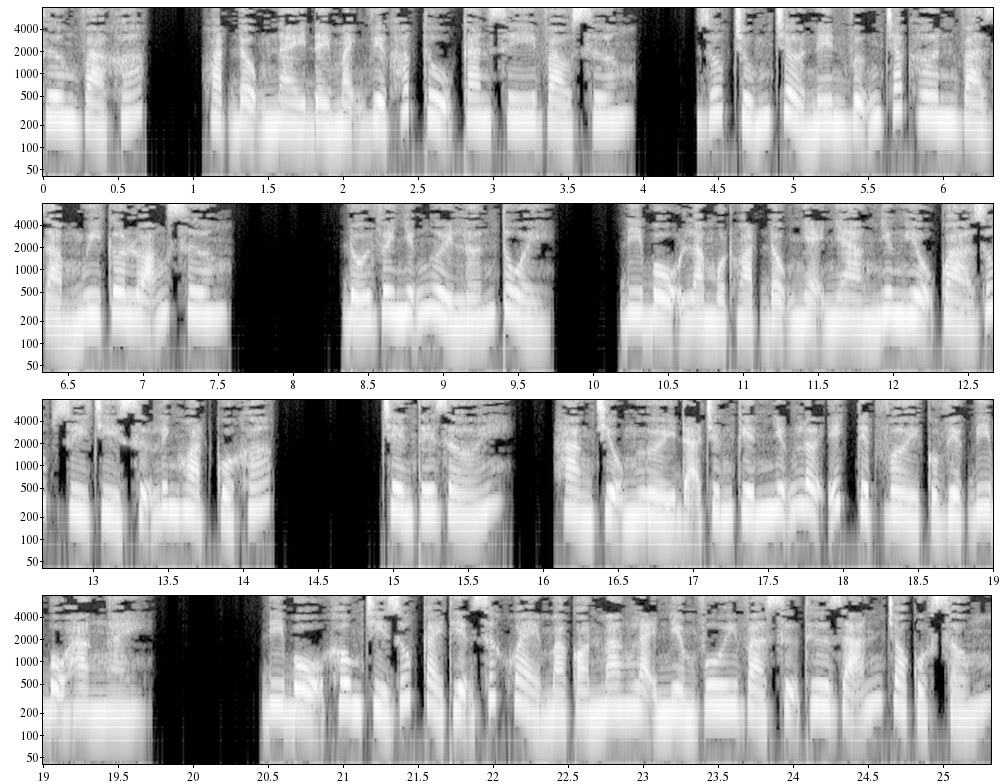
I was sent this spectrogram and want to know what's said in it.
xương và khớp. Hoạt động này đẩy mạnh việc hấp thụ canxi vào xương, giúp chúng trở nên vững chắc hơn và giảm nguy cơ loãng xương. Đối với những người lớn tuổi, đi bộ là một hoạt động nhẹ nhàng nhưng hiệu quả giúp duy trì sự linh hoạt của khớp. Trên thế giới, Hàng triệu người đã chứng kiến những lợi ích tuyệt vời của việc đi bộ hàng ngày. Đi bộ không chỉ giúp cải thiện sức khỏe mà còn mang lại niềm vui và sự thư giãn cho cuộc sống.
